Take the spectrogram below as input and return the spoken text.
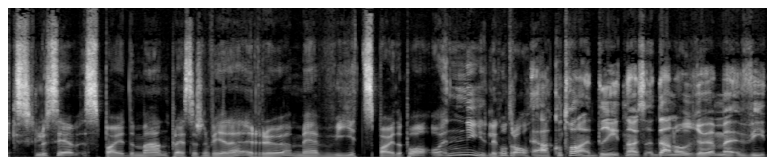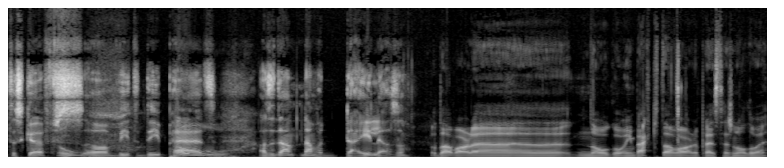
eksklusiv Spiderman PlayStation 4, rød med hvit spider på, og en nydelig kontroll. ja, kontrollen er dritnice. Den òg rød med hvite scuffs og hvite deep pads. Oh. Altså, den, den var deilig, altså. Og da var det no going back. Da var det PlayStation all the way.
